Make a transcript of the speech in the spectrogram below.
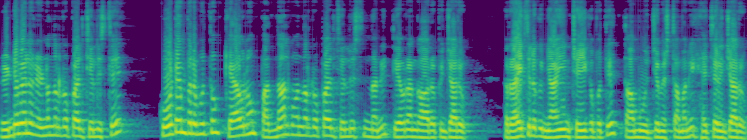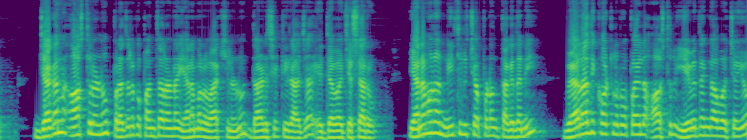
రెండు వేల రెండు వందల రూపాయలు చెల్లిస్తే కూటమి ప్రభుత్వం కేవలం పద్నాలుగు వందల రూపాయలు చెల్లిస్తుందని తీవ్రంగా ఆరోపించారు. రైతులకు న్యాయం చేయకపోతే తాము ఉద్యమిస్తామని హెచ్చరించారు. జగన్ ఆస్తులను ప్రజలకు పంచాలన్న యనమల వ్యాఖ్యలను దాడిశెట్టి రాజా ఎద్దేవా చేశారు. యనమల నీతులు చెప్పడం తగదని వేలాది కోట్ల రూపాయల ఆస్తులు ఏ విధంగా వచ్చాయో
